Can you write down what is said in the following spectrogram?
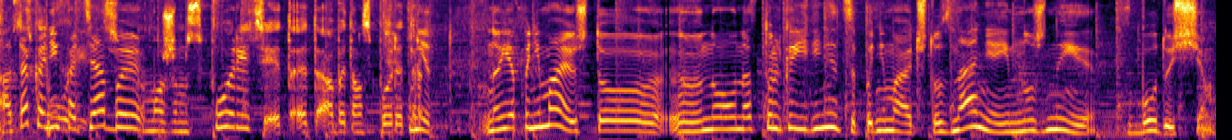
А так они Спорить. хотя бы... Можем спорить, это, это, об этом спорят. Нет, но я понимаю, что э, но у нас только единицы понимают, что знания им нужны в будущем.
